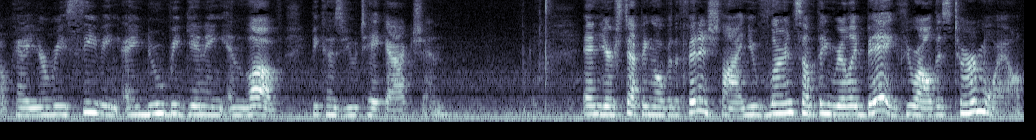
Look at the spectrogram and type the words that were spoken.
okay? You're receiving a new beginning in love because you take action. And you're stepping over the finish line. You've learned something really big through all this turmoil.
